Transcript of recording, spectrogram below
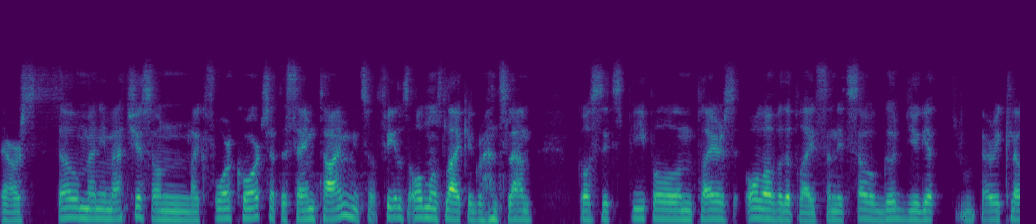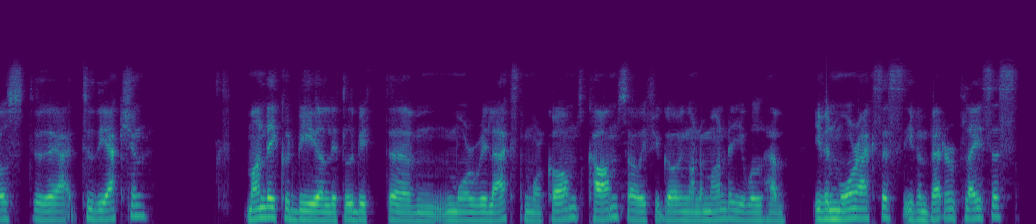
there are so many matches on like four courts at the same time. It feels almost like a Grand Slam because it's people and players all over the place, and it's so good. You get very close to the to the action. Monday could be a little bit um, more relaxed, more calm. Calm. So if you're going on a Monday, you will have even more access, even better places.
